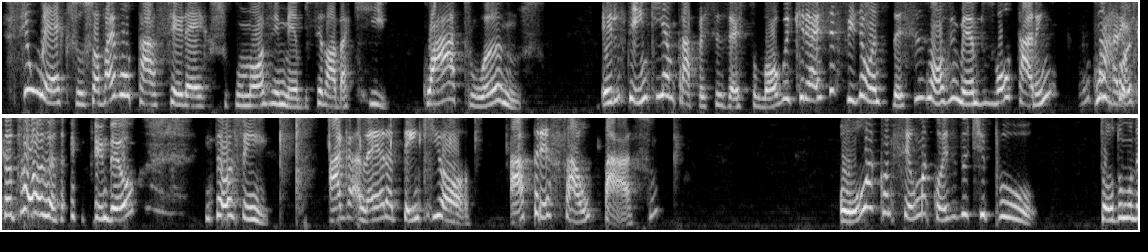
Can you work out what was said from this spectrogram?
se o Exo só vai voltar a ser Exo com nove membros, sei lá, daqui quatro anos, ele tem que entrar para esse exército logo e criar esse filho antes desses nove membros voltarem Não com força toda, entendeu? Então, assim, a galera tem que, ó, apressar o passo ou acontecer uma coisa do tipo todo mundo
